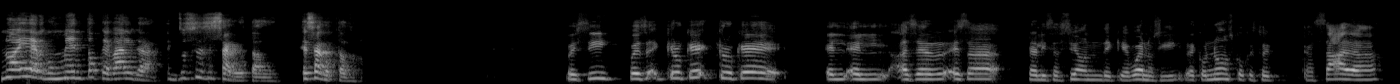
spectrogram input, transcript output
No hay argumento que valga. Entonces es agotador, es agotador. Pues sí, pues eh, creo que, creo que el, el hacer esa realización de que, bueno, si reconozco que estoy casada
